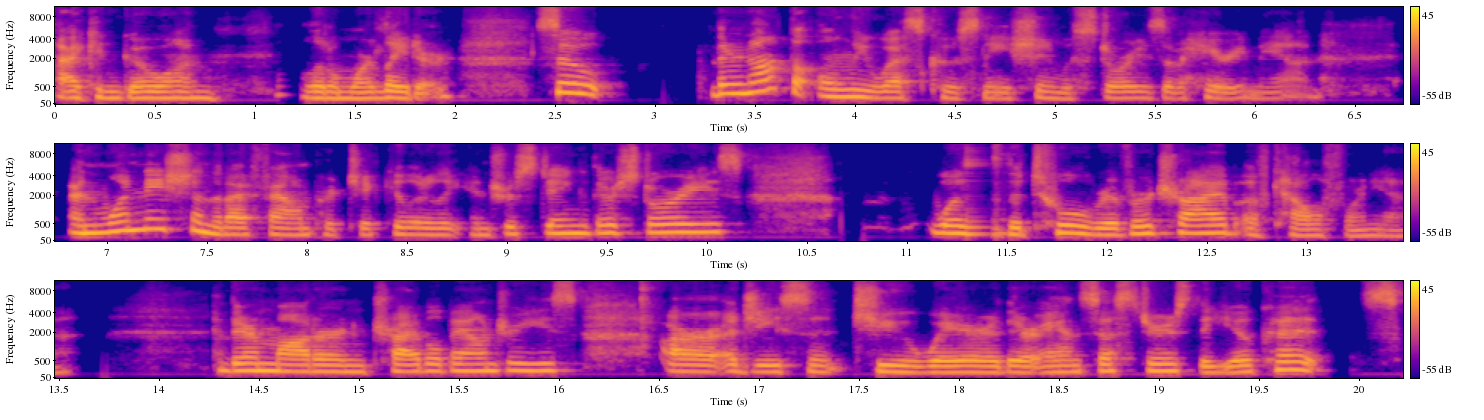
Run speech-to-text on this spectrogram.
I can go on a little more later. So they're not the only West Coast nation with stories of a hairy man. And one nation that I found particularly interesting, their stories, was the Tule River tribe of California. Their modern tribal boundaries are adjacent to where their ancestors, the Yokuts,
